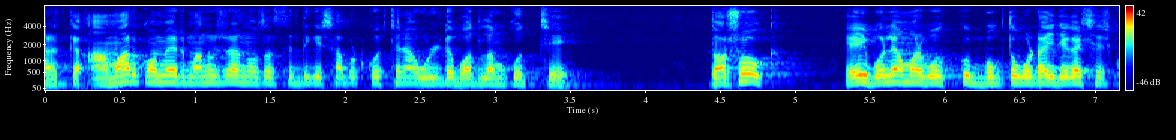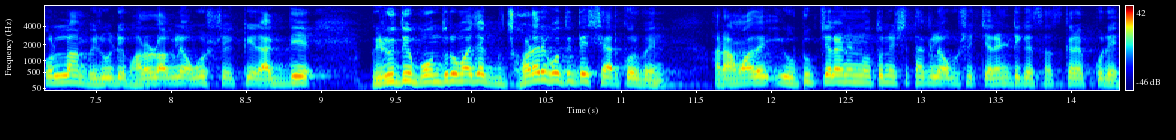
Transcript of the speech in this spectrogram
আর আজকে আমার কমের মানুষরা নৌসাদ সিদ্দিকে সাপোর্ট করছে না, উল্টে বদলাম করছে। দর্শক, এই বলে আমার বক্তব্য- বক্তব্যটা এই জায়গায় শেষ করলাম। ভিডিওটি ভালো লাগলে অবশ্যই একটি লাইক দিয়ে ভিডিওটি বন্ধুর মাঝে ঝড়ের গতিতে শেয়ার করবেন। আর আমাদের ইউটিউব চ্যানেলে নতুন এসে থাকলে অবশ্যই চ্যানেলটিকে সাবস্ক্রাইব করে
